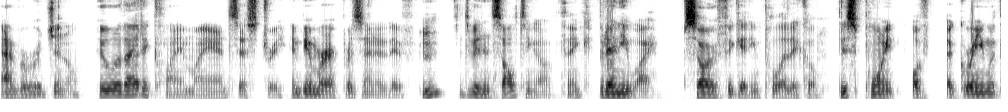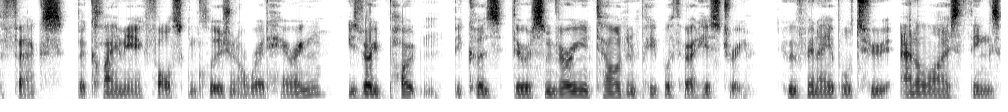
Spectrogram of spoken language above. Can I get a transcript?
Aboriginal. Who are they to claim my ancestry and be my representative? Hmm? It's a bit insulting, I would think. But anyway, sorry for getting political. This point of agreeing with the facts but claiming a false conclusion or red herring is very potent because there are some very intelligent people throughout history who've been able to analyze things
